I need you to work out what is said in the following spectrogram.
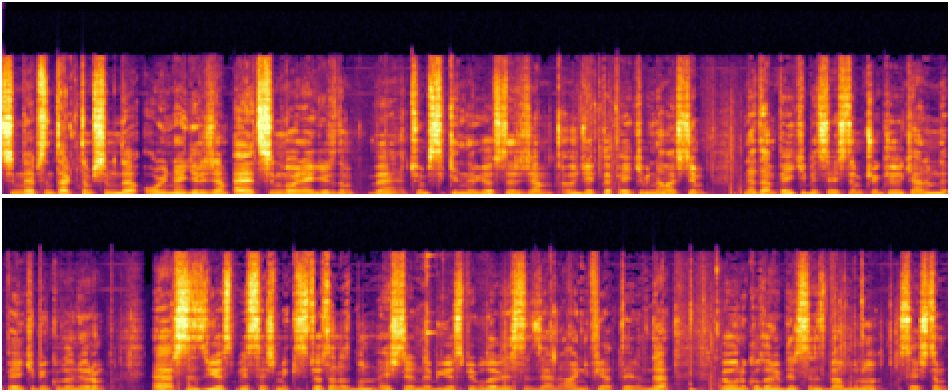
Şimdi hepsini taktım şimdi oyuna gireceğim. Evet şimdi oyuna girdim ve tüm skill'leri göstereceğim. Öncelikle P2000'le başlayayım. Neden P2000 seçtim? Çünkü kendim de P2000 kullanıyorum. Eğer siz USB seçmek istiyorsanız bunun eşlerinde bir USB bulabilirsiniz yani aynı fiyat değerinde. Ve onu kullanabilirsiniz. Ben bunu seçtim.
